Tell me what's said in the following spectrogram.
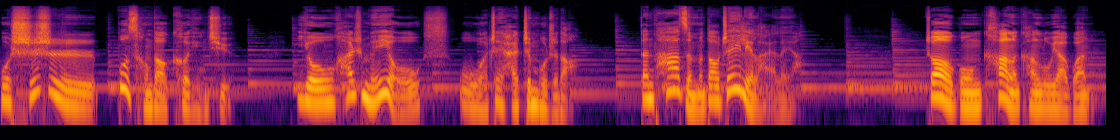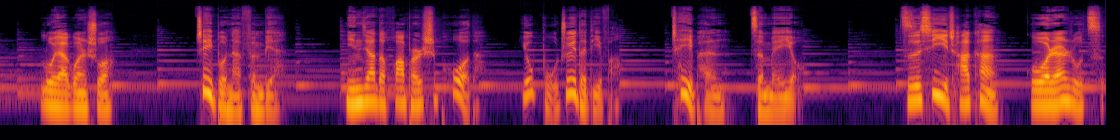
我实是不曾到客厅去。”有还是没有？我这还真不知道。但他怎么到这里来了呀？赵公看了看陆亚官，陆亚官说：“这不难分辨，您家的花盆是破的，有补缀的地方，这盆则没有。仔细一查看，果然如此。”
